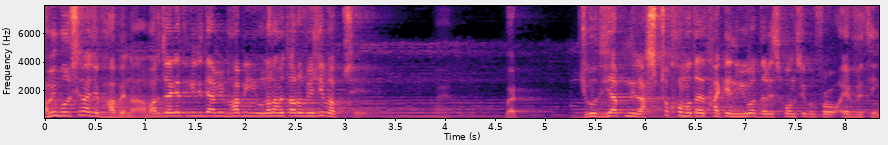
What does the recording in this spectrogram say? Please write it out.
আমি বলছি না যে ভাবে না, আমার জায়গা থেকে যদি আমি ভাবি, ওনারা হয়তো আরও বেশি ভাবছে। বাট যদি আপনি রাষ্ট্র ক্ষমতায় থাকেন you are the responsible for everything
